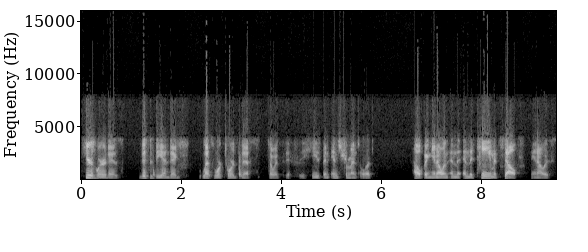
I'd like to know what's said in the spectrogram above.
"Here's where it is. This is the ending. Let's work towards this." So it's, it's he's been instrumental at helping, you know, and, and the and the team itself, you know, is is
